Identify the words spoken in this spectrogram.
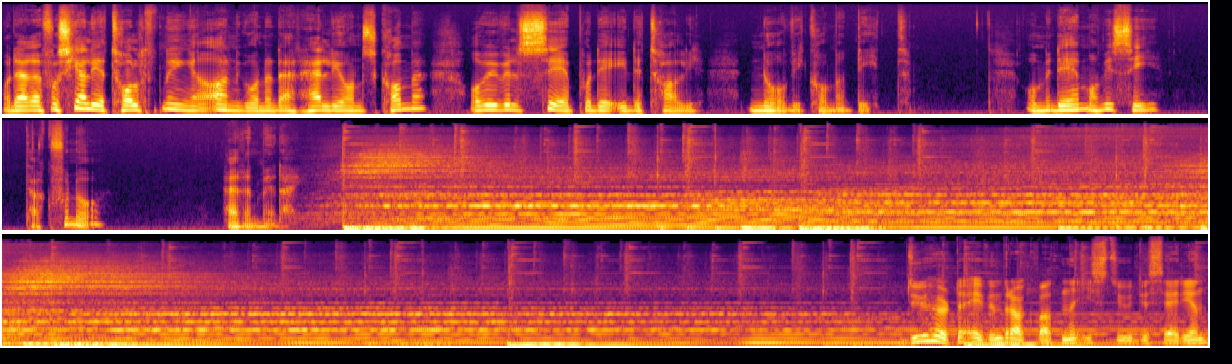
Og det er forskjellige tolkninger angående Den hellige ånds komme, og vi vil se på det i detalj når vi kommer dit. Og med det må vi si takk for nå, Herren med deg. Du hørte Øyvind Brakvatne i studieserien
